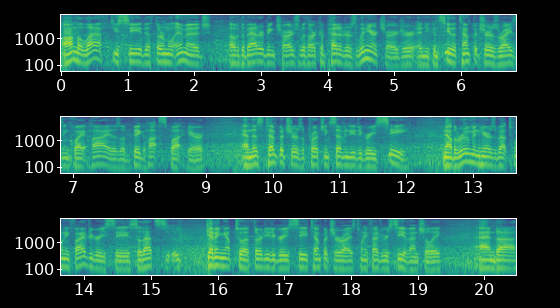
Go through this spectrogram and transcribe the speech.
On the left you see the thermal image of the battery being charged with our competitor's linear charger and you can see the temperature is rising quite high. There's a big hot spot here and this temperature is approaching 70 degrees C. Now the room in here is about 25 degrees C, so that's getting up to a 30 degrees C temperature rise, 25 degrees C eventually. And uh,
